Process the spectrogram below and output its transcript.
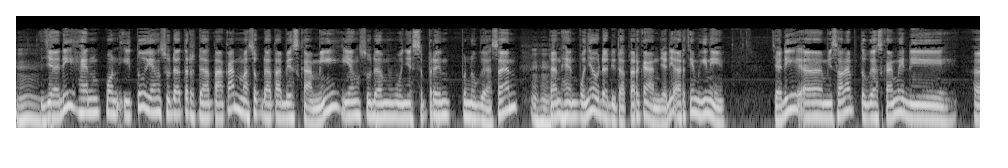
Hmm. Jadi handphone itu yang sudah terdatakan masuk database kami yang sudah mempunyai sprint penugasan dan handphonenya udah didaftarkan. Jadi artinya begini. Jadi e, misalnya petugas kami di e,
